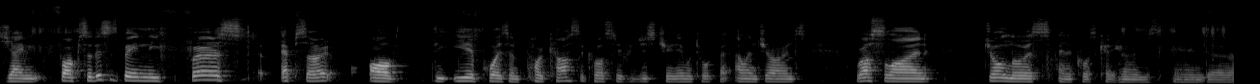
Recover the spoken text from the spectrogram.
Jamie Foxx. So this has been the first episode of the Ear Poison podcast. Of course, if you just tune in, we'll talk about Alan Jones, Ross Lyon, John Lewis, and of course Kate Holmes and uh,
